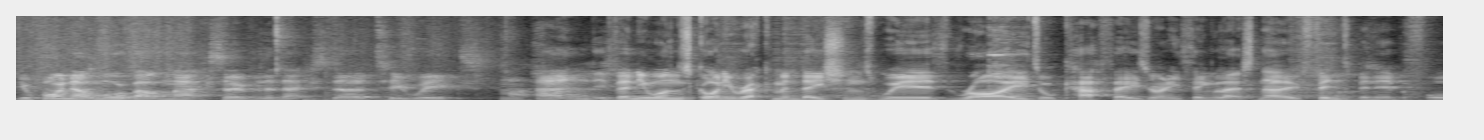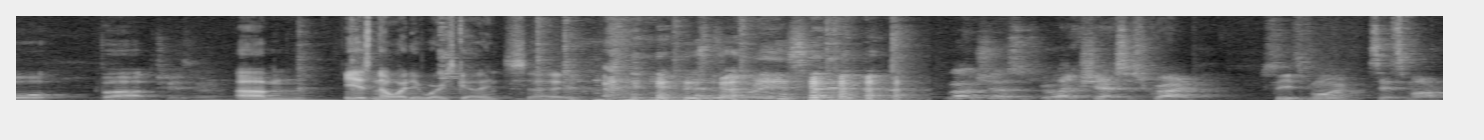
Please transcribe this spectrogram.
You'll find out more about Max over the next uh, two weeks. And if anyone's got any recommendations with rides or cafes or anything, let us know. Finn's been here before, but um, he has no idea where he's going. So Like, share, subscribe. Like, share, subscribe. see you tomorrow. See you tomorrow.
